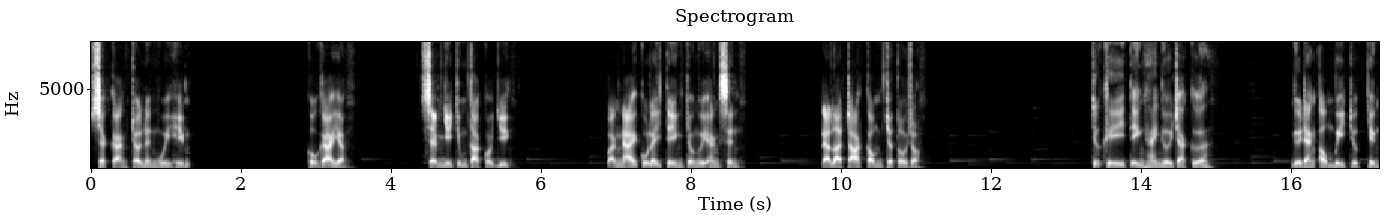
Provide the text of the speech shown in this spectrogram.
Sẽ càng trở nên nguy hiểm. Cô gái à Xem như chúng ta có duyên. Ban nãy cô lấy tiền cho người ăn xin, Đã là trả công cho tôi rồi. Trước khi tiễn hai người ra cửa, Người đàn ông bị trượt chân.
